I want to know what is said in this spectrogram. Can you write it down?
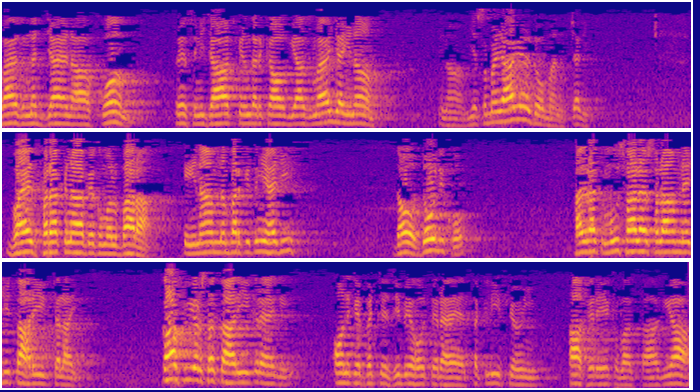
ویز نجائے نا قوم تو اس نجات کے اندر کیا ہوگی؟ آزمائش یا انعام؟ انعام۔ یہ سمجھ آ گئے دو من چلیے۔ واحد فرق نا بیکمل بارہ انعام نمبر کتنی ہے جی؟ دو دو لکھو۔ حضرت موسا علیہ السلام نے جی تحریک چلائی۔ کافی عرصہ تحریک رہ گئی۔ ان کے بچے ذبے ہوتے رہے، تکلیفیں ہوئی آخر ایک وقت آ گیا۔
